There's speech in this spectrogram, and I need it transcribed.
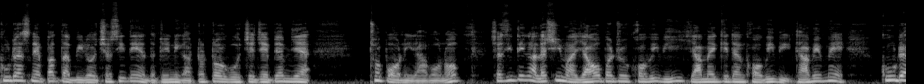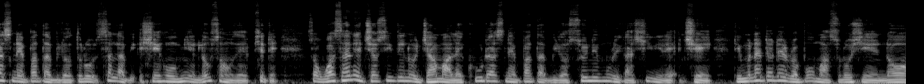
ကူဒတ်နဲ့ပတ်သက်ပြီးတော့ချက်စီတင်းရဲ့သတင်းတွေကတော်တော်ကိုကြည်ကြဲပြန့်ပြန့် ထွက်ပေါ်နေတာပေါ့နော်။ချက်စီတင်းကလက်ရှိမှာယာအိုဘတ်ထရိုခေါ်ပြီးပြီ၊ယာမဲကီတန်ခေါ်ပြီးပြီ။ဒါပေမဲ့ကူဒတ်နဲ့ပတ်သက်ပြီးတော့သူတို့ဆက်လက်ပြီးအရှင်ဟုန်မြင့်လှုပ်ဆောင်စေဖြစ်တယ်။ဆိုတော့ဝက်ဆန်နဲ့ချက်စီတင်းတို့ကြားမှာလည်းကူဒတ်နဲ့ပတ်သက်ပြီးတော့ဆွေးနွေးမှုတွေကရှိနေတဲ့အချိန်ဒီမနက်တက်တဲ့ report မှာဆိုလို့ရှိရင်တော့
